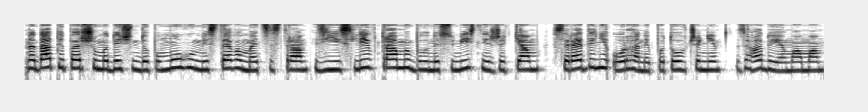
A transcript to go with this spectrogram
надати першу медичну допомогу місцева медсестра. З її слів, травми були несумісні з життям. Всередині органи потовчені, згадує мама.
